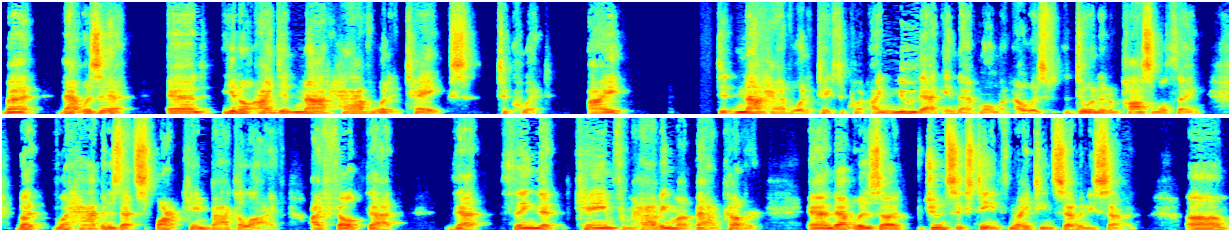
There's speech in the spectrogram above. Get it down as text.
but that was it. And, you know, I did not have what it takes to quit. I did not have what it takes to quit. I knew that in that moment. I was doing an impossible thing. But what happened is that spark came back alive. I felt that that thing that came from having my back covered. And that was uh, June 16th, 1977. Um,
